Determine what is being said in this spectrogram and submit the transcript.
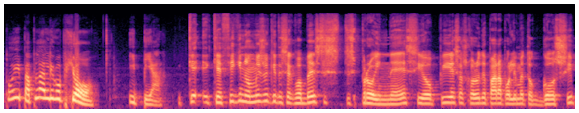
Το είπε απλά λίγο πιο ήπια. Και, και θίγει νομίζω και τις εκπομπές τις, τις πρωινές, οι οποίες ασχολούνται πάρα πολύ με το gossip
